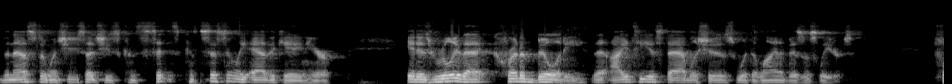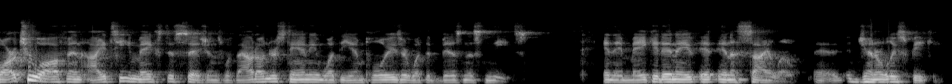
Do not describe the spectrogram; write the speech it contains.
Vanessa when she said she's consi- consistently advocating here, it is really that credibility that IT establishes with the line of business leaders Far too often, IT makes decisions without understanding what the employees or what the business needs, and they make it in a in a silo, uh, generally speaking.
